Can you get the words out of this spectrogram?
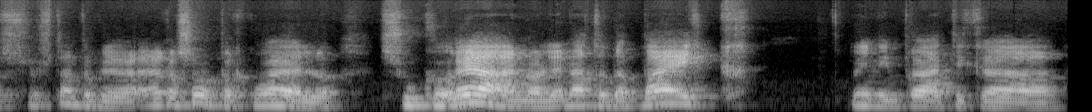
soltanto che era solo per quello. Su coreano, allenato da Bike, quindi in pratica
